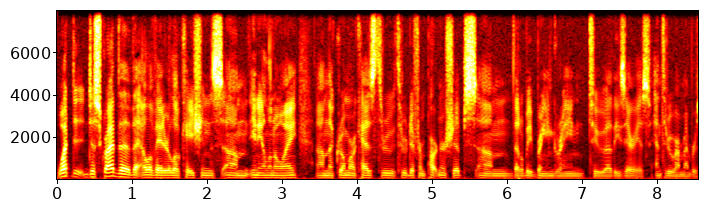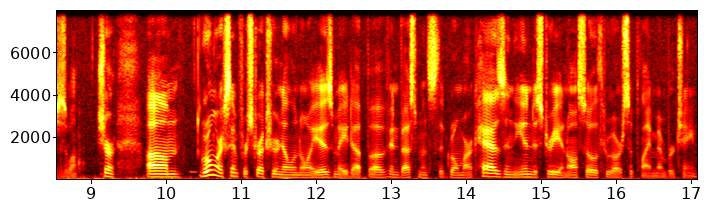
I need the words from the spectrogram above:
What describe the, the elevator locations um, in Illinois um, that Growmark has through through different partnerships um, that'll be bringing grain to uh, these areas and through our members as well. Sure. Um, Growmark's infrastructure in Illinois is made up of investments that Growmark has in the industry and also through our supply member chain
